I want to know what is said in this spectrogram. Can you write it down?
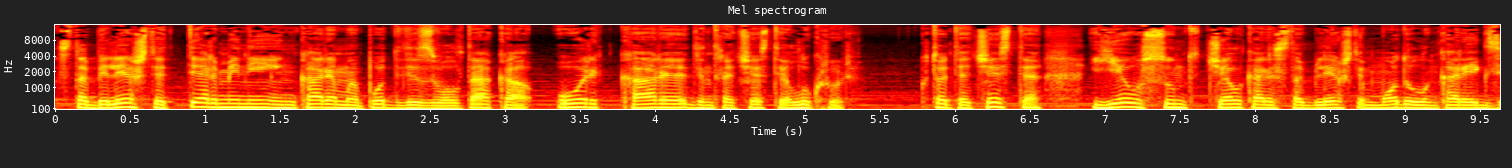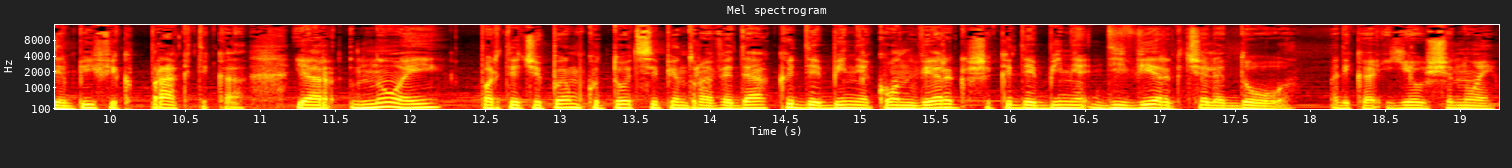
stabilește termenii în care mă pot dezvolta ca oricare dintre aceste lucruri. Cu toate acestea, eu sunt cel care stabilește modul în care exemplific practica, iar noi participăm cu toții pentru a vedea cât de bine converg și cât de bine diverg cele două, adică eu și noi.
